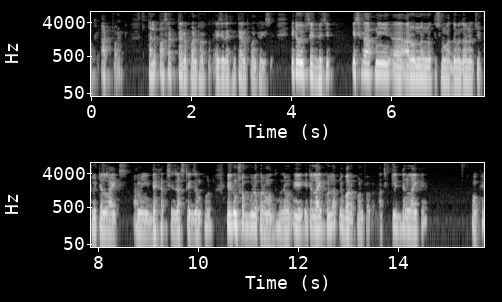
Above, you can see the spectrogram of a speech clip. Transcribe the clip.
ওকে আট পয়েন্ট তাহলে পাঁচ আট তেরো পয়েন্ট হওয়ার কথা। এই যে দেখেন, তেরো পয়েন্ট হয়ে গেছে। এটা ওয়েবসাইট ভিজিট এছাড়া আপনি আর অন্যান্য কিছুর মাধ্যমে, ধরেন হচ্ছে টুইটার লাইকস আমি দেখাচ্ছি জাস্ট এক্সাম্পল এরকম সবগুলো করার মাধ্যমে। যেমন এটা লাইক করলে আপনি বারো পয়েন্ট পাবেন। আচ্ছা ক্লিক দেন লাইকে ওকে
